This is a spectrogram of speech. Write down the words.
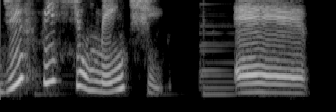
dificilmente é,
